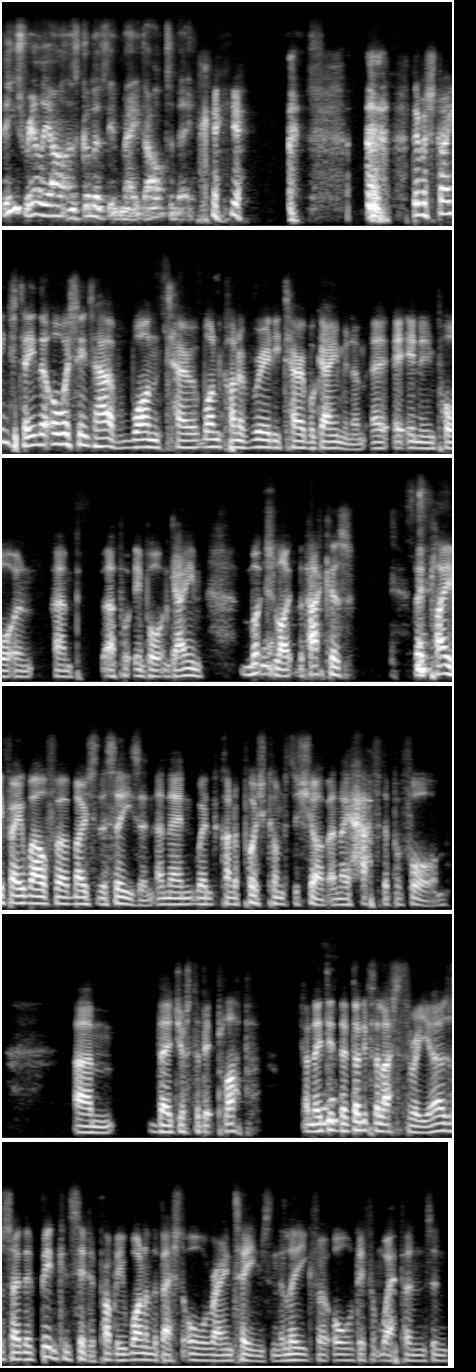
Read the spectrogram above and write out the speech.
these really aren't as good as they've made out to be. yeah. They're a strange team. They always seem to have one ter- one kind of really terrible game in them uh, in an important um, important game, much Yeah. like the Packers. They play very well for most of the season, and then when kind of push comes to shove and they have to perform, um, they're just a bit plop. And they did. They've done it for the last three years or so. They've been considered probably one of the best all-round teams in the league for all different weapons and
